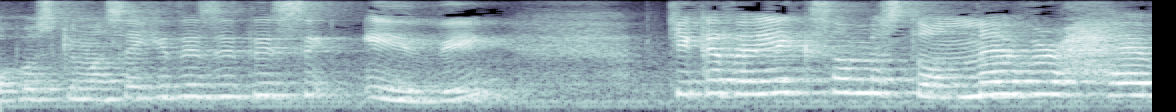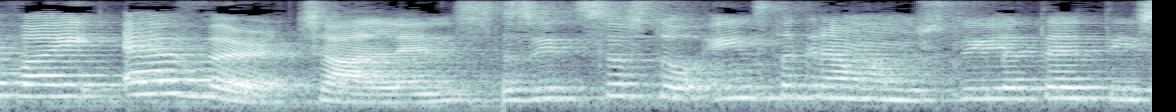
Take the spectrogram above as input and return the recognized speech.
όπως και μας έχετε ζητήσει ήδη, και καταλήξαμε στο Never Have I Ever Challenge. Ζήτησα στο Instagram να μου στείλετε τις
